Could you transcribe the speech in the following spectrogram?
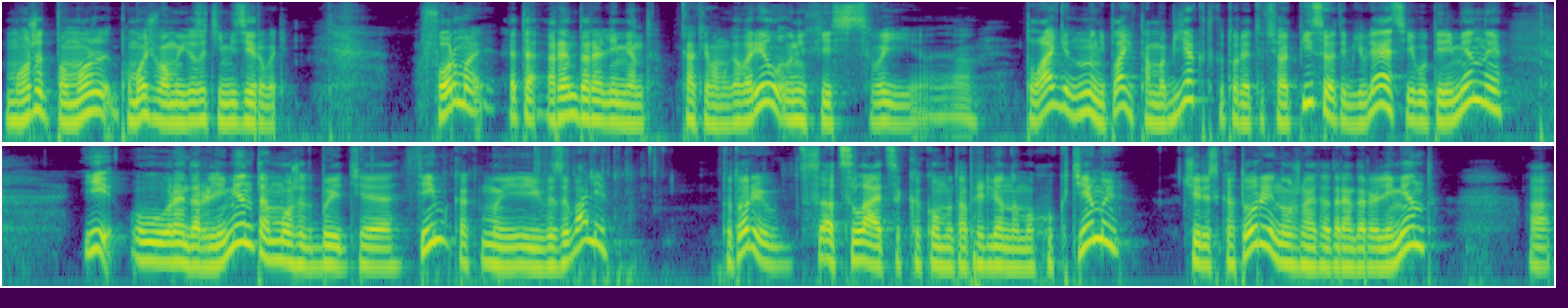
может помож- помочь вам ее затемизировать. Форма — это рендер-элемент. Как я вам говорил, у них есть свои э, плагины, ну не плагин, там объект, который это все описывает, объявляется, его переменные. И у рендер-элемента может быть э, theme, как мы и вызывали, который отсылается к какому-то определенному хук темы, через который нужно этот рендер-элемент а,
